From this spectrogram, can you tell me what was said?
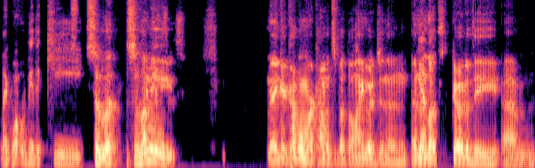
Like, what would be the key? so let so let me make a couple more comments about the language and then and then Yep. let's go to the um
